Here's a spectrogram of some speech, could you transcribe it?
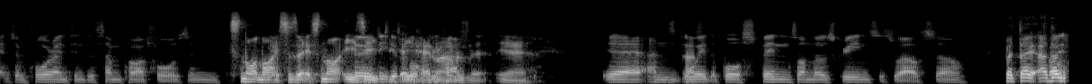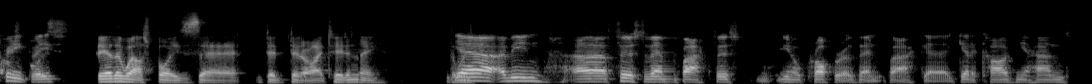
ends and four ends into some par fours, and it's not nice, is it? It's not easy to, to get your head around, is it? Yeah. Yeah, and it's the tough. way the ball spins on those greens as well. So, but they are pretty pleased. The other Welsh boys uh, did did all right too, didn't they? Yeah, I mean, uh, first event back, first you know proper event back. Uh, get a card in your hand.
